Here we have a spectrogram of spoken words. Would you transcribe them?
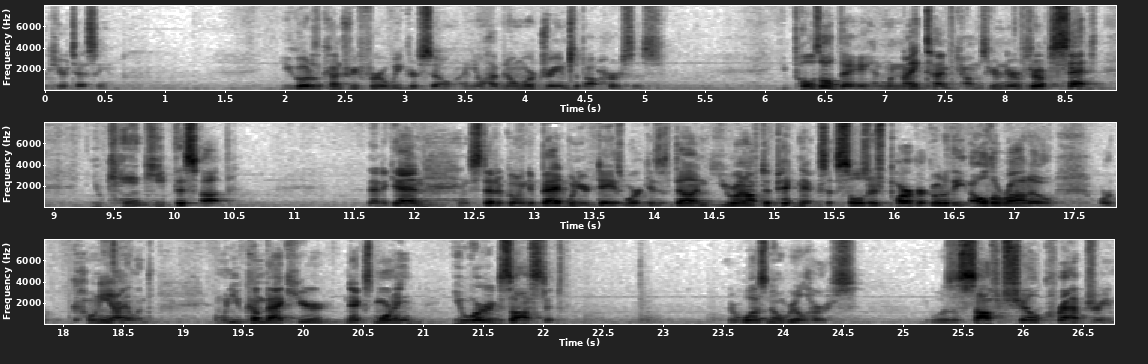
Look here, Tessie. You go to the country for a week or so, and you'll have no more dreams about hearses. You pose all day, and when nighttime comes, your nerves are upset. You can't keep this up. Then again, instead of going to bed when your day's work is done, you run off to picnics at Sulzer's Park or go to the El Dorado or Coney Island. And when you come back here next morning, you are exhausted. There was no real hearse. It was a soft shell crab dream.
